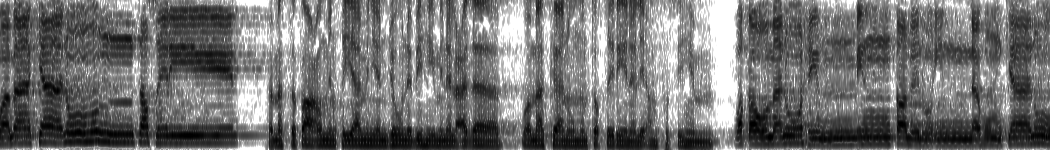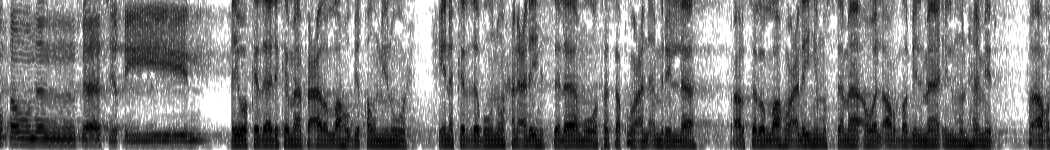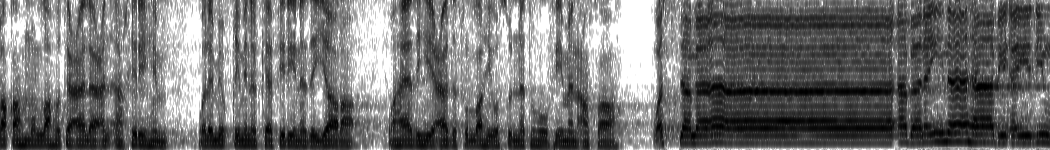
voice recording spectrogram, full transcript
وما كانوا منتصرين. فما استطاعوا من قيام ينجون به من العذاب وما كانوا منتصرين لأنفسهم. وقوم نوح من قبل إنهم كانوا قوما فاسقين. أي وكذلك ما فعل الله بقوم نوح حين كذبوا نوحا عليه السلام وفسقوا عن أمر الله فأرسل الله عليهم السماء والأرض بالماء المنهمر فأغرقهم الله تعالى عن آخرهم ولم يبق من الكافرين ديارا. وهذه عادة الله وسنته في من عصاه. والسماء بنيناها بأيد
